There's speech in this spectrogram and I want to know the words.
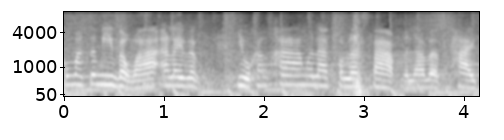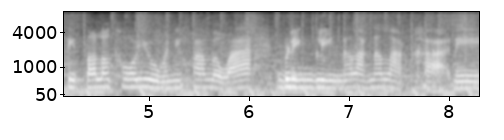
ก็มักจะมีแบบว่าอะไรแบบอยู่ข้าง ๆ เวลาโทรศัพท์ เวลาแบบถ่ายติดตอนเราโทรอยู่ มันมีความแบบว่าบลิงบลิงน่ารักน่ารักค่ะนี่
